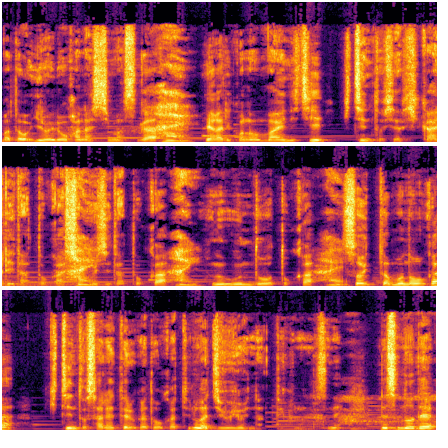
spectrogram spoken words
またいろいろお話ししますが、はい、やはりこの毎日きちんとした光だとか食事だとか、はい、運動とか、そういったものがきちんとされてるかどうかっていうのが重要になってくるんですね。ですので、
